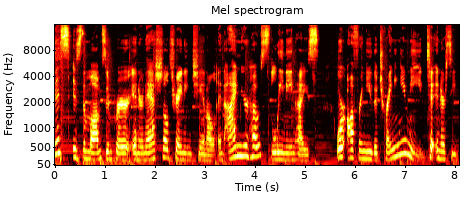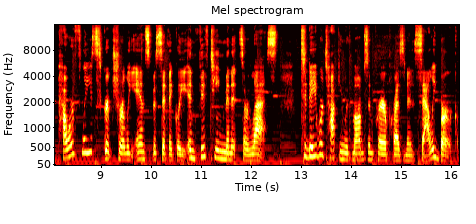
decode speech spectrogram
This is the Moms in Prayer International Training Channel, and I'm your host, Lee Nienhuis. We're offering you the training you need to intercede powerfully, scripturally, and specifically in 15 minutes or less. Today, we're talking with Moms in Prayer President Sally Burke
